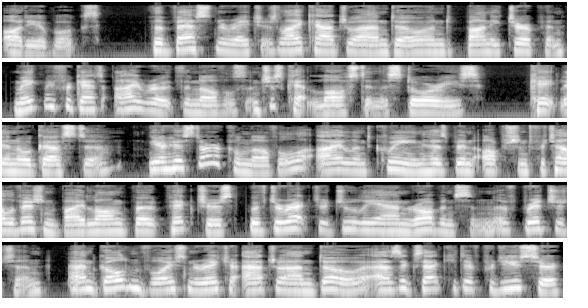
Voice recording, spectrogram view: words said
audiobooks. The best narrators, like Adjoa Andoh and Bahni Turpin, make me forget I wrote the novels and just get lost in the stories. Caitlin Augusta. Your historical novel, Island Queen, has been optioned for television by Longboat Pictures with director Julie Anne Robinson of Bridgerton and Golden Voice narrator Adjoa Andoh as executive producer.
